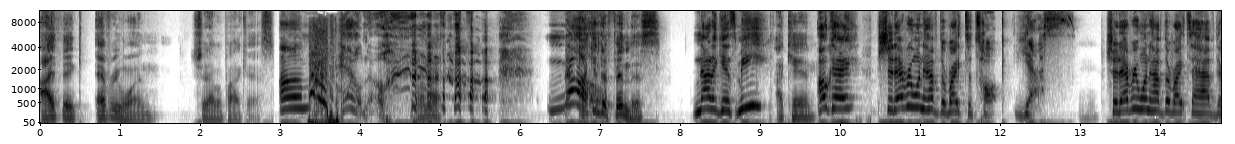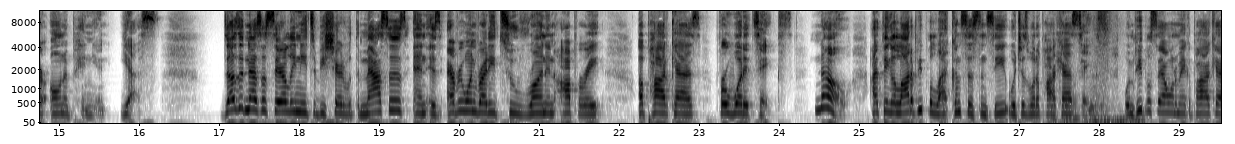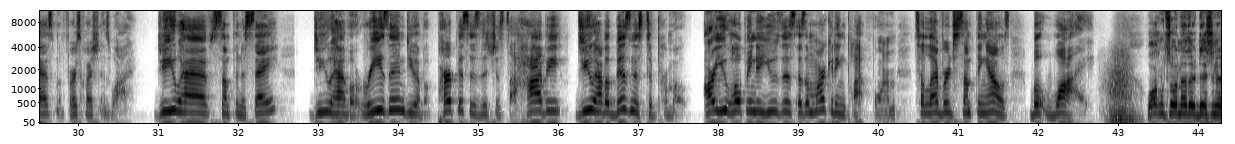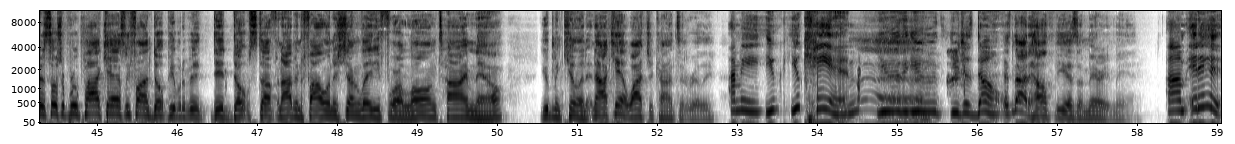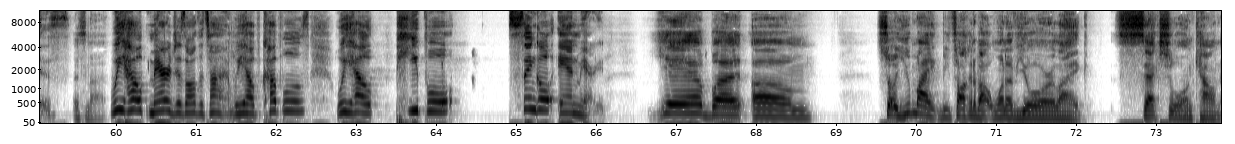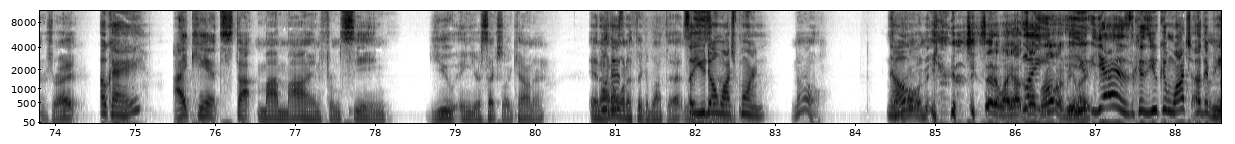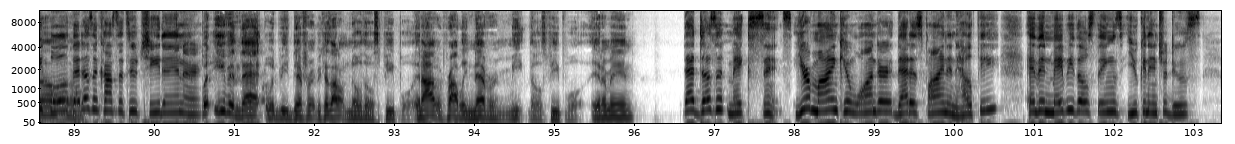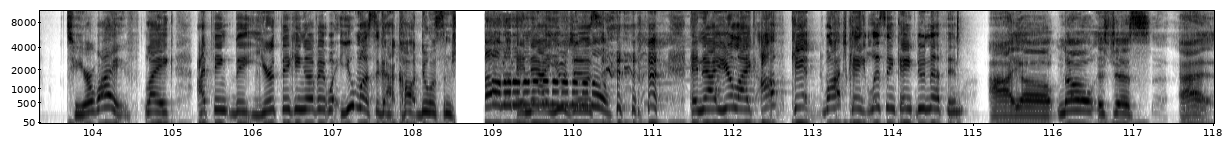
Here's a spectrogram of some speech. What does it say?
I think everyone should have a podcast. Um, hell no. Why not? no. I can defend this. Not against me. I can. Okay. Should everyone have the right to talk? Yes. Should everyone have the right to have their own opinion? Yes. Does it necessarily need to be shared with the masses? And is everyone ready to run and operate a podcast for what it takes? No. I think a lot of people lack consistency, which is what a podcast takes. When people say, I want to make a podcast, my first question is why? Do you have something to say? Do you have a reason? Do you have a purpose? Is this just a hobby? Do you have a business to promote? Are you hoping to use this as a marketing platform to leverage something else? But why? Welcome to another edition of the Social Proof Podcast. We find dope people that be- did dope stuff, and I've been following this young lady for a long time now. You've been killing it. Now I can't watch your content really. I mean, you you can. You you you just don't. It's not healthy as a married man. Um, it is. It's not. We help marriages all the time. We help couples. We help people, single and married. Yeah, but um, so you might be talking about one of your like sexual encounters, right? Okay. I can't stop my mind from seeing you in your sexual encounter, and Well, I don't want to think about that. So you don't watch porn? No. No. she said it like something wrong with me. you- yes, because you can watch other people. I that doesn't constitute cheating or. but even that would be different because I don't know those people, and I would probably never meet those people. You know what I mean? That doesn't make sense. Your mind can wander. That is fine and healthy. And then maybe those things you can introduce to your wife. Like, I think that you're thinking of it. What you must have got caught doing some. Oh no no and no now no no you no no no, no. just. and now you're like, I can't watch, can't listen, can't do nothing. I uh no, it's just I.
